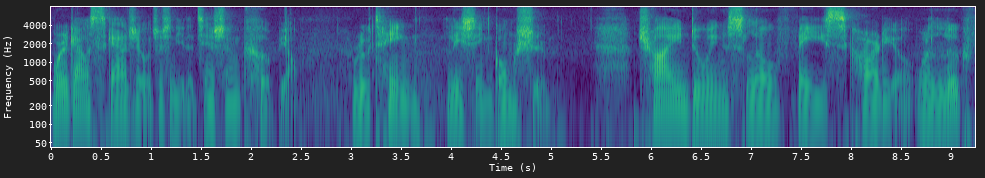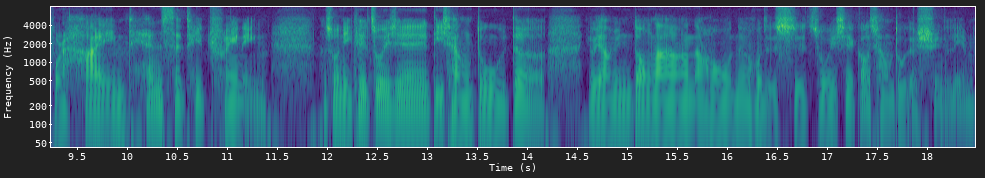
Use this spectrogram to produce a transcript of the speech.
Workout schedule 就是你的健身课表。Routine 例行公式。Try doing slow phase cardio or look for high intensity training。他说你可以做一些低强度的有氧运动啦，然后呢，或者是做一些高强度的训练。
